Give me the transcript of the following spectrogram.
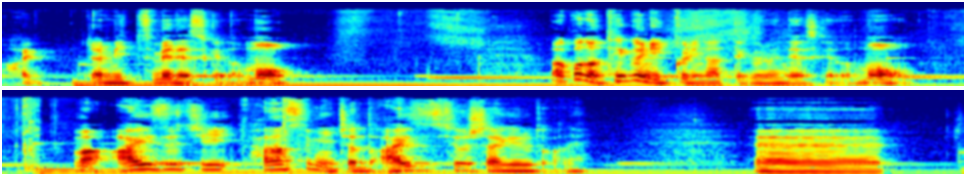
はい。じゃあ3つ目ですけども、まあ、今度テクニックになってくるんですけども、まあ、相づち、話す時にちゃんと相づちをしてあげるとかね。えー、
